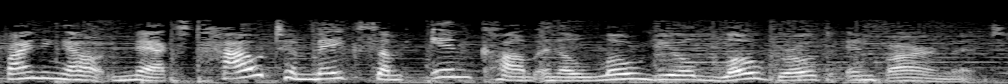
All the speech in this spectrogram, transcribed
finding out next how to make some income in a low yield, low growth environment.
